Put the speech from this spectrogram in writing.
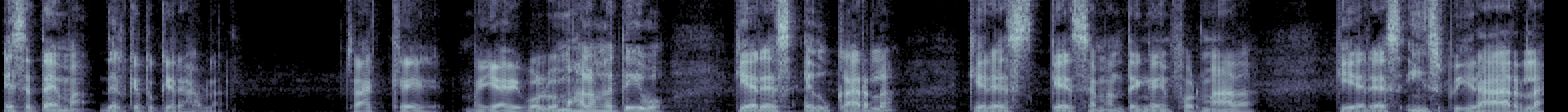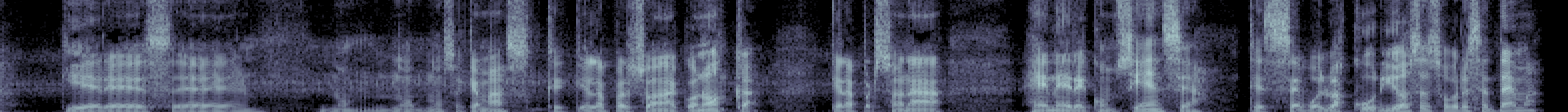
ese tema del que tú quieres hablar. O sea, que, y ahí volvemos al objetivo. ¿Quieres educarla? ¿Quieres que se mantenga informada? ¿Quieres inspirarla? ¿Quieres, eh, no, sé qué más, que, que la persona conozca, que la persona genere conciencia, que se vuelva curiosa sobre ese tema?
